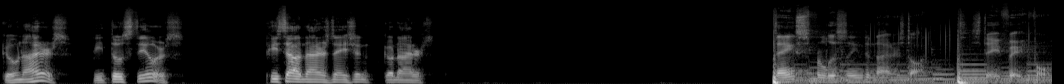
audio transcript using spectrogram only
go Niners. Beat those Steelers. Peace out, Niners Nation. Go Niners. Thanks for listening to Niners Talk. Stay faithful.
